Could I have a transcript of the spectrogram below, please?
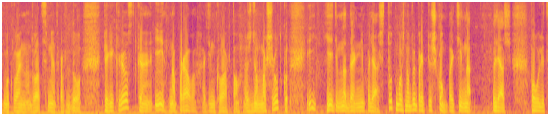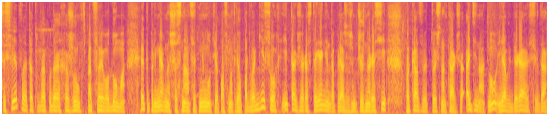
буквально 20 метров до перекрестка. И направо один квартал. Ждем маршрутку и едем на дальний пляж. Тут можно выбрать пешком, пойти на пляж по улице Светлая, это туда, куда я хожу от своего дома. Это примерно 16 минут я посмотрел под Вагису. И также расстояние до пляжа Жемчужной России показывает точно так же. Одинак. Но я выбираю всегда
